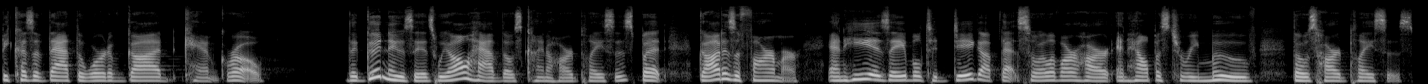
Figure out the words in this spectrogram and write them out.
because of that, the Word of God can't grow. The good news is we all have those kind of hard places, but God is a farmer and He is able to dig up that soil of our heart and help us to remove those hard places.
